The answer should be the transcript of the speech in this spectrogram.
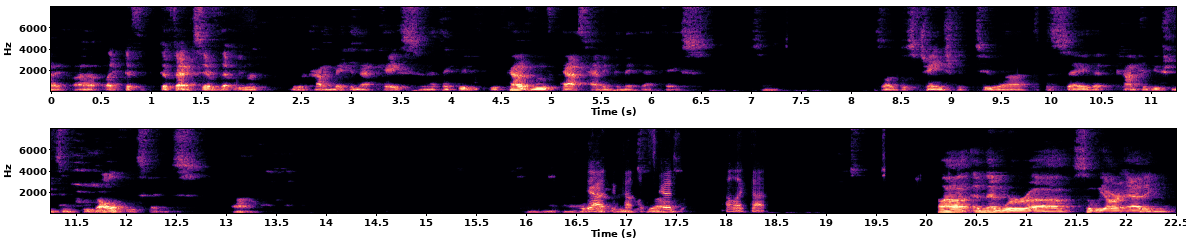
uh, like def- defensive that we were we were kind of making that case, and I think we've we've kind of moved past having to make that case. So, so I've just changed it to uh, to say that contributions include all of these things. Uh, hope Yeah, I think that looks well. good. I like that. Uh, and then we're, uh, so we are adding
